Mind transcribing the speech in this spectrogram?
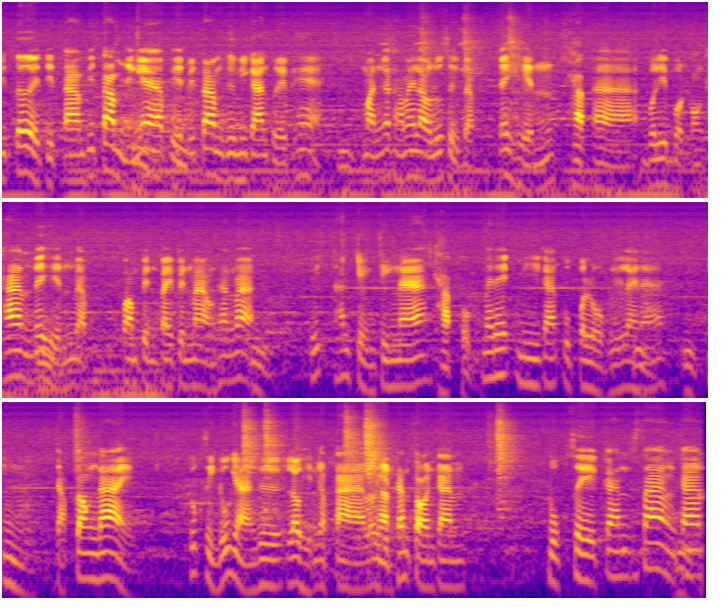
พี่เต้ยติดตามพี่ตั้มอย่างเงี้ยครับเพจพี่ตั้มคือมีการเผยแพร่ อืมมันก็ทำให้เรารู้สึกแบบได้เห็นครับอ่าบริบทของท่านได้เห็นแบบความเป็นไปเป็นมาของท่านว่าอืม เฮ้ยท่านเก่งจริงนะ ครับผม ไม่ได้มีการอุปโลกหรืออะไรนะอืมอืมจับต้องได้ทุกสิ่งทุกอย่างคือเราเห็นกับตา เราเห็นครับขั้นตอนการปลุกเสกการสร้างการ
